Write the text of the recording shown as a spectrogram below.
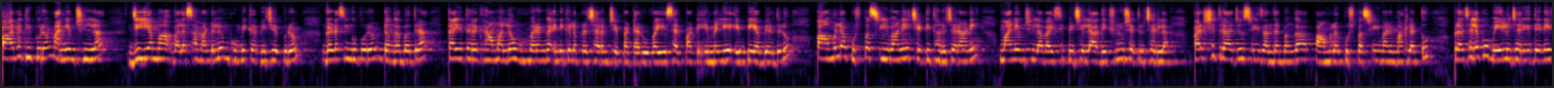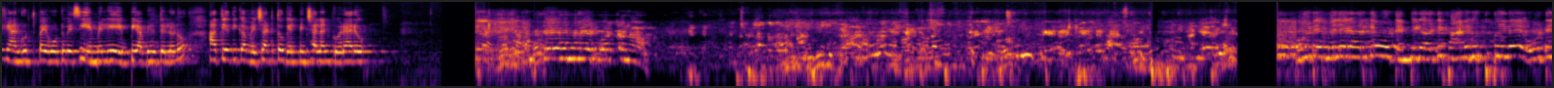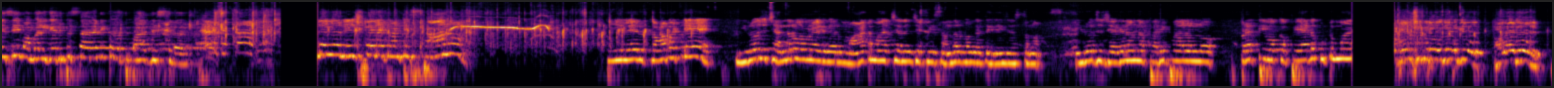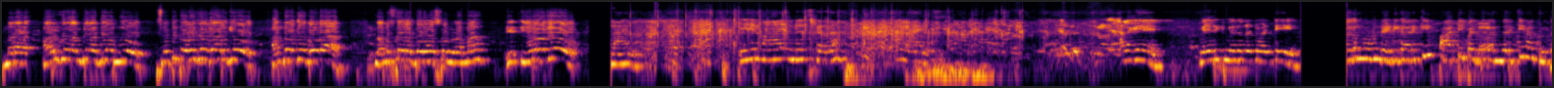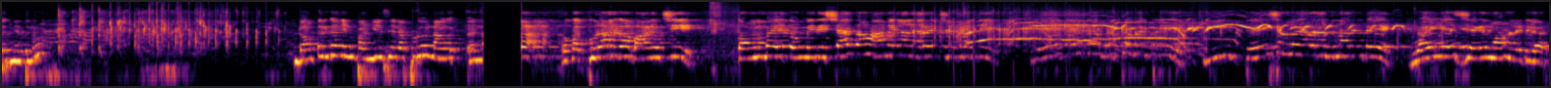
పార్వతీపురం మన్యం జిల్లా జిఎమ్మ వలస మండలం భూమిక విజయపురం గడసింగుపురం తుంగభద్ర తదితర గ్రామాల్లో ముమ్మరంగా ఎన్నికల ప్రచారం చేపట్టారు. వైఎస్ఆర్ పార్టీ ఎమ్మెల్యే ఎంపీ అభ్యర్థులు పాముల పుష్ప శ్రీవాణి చెట్టి ధనుచరాణి మాన్యం జిల్లా వైసీపీ జిల్లా అధ్యక్షులు శత్రుచర్ల పరిషత్ రాజు శ్రీ సందర్భంగా పాముల పుష్ప శ్రీవాణి మాట్లాడుతూ ప్రజలకు మేలు జరిగితేనే ఫ్యాన్ గుర్తుపై ఓటు వేసి ఎమ్మెల్యే ఎంపీ అభ్యర్థులను అత్యధిక మెజార్టీతో గెలిపించాలని కోరారు. ఒకటి ఎమ్మెల్యే గారికి ఒకటి ఎంపీ గారికి ఫ్యాన్ గుర్తుపైనే ఓటేసి మమ్మల్ని గెలిపిస్తారని కోర్టు ప్రార్థిస్తున్నారు. గుండెల్లో నిలిచిపోయినటువంటి స్థానం తీయలేరు కాబట్టే ఈరోజు చంద్రబాబు నాయుడు గారు మాట మార్చారని చెప్పి ఈ సందర్భంగా తెలియజేస్తున్నాం. ఈరోజు జగనన్న పరిపాలనలో ప్రతి ఒక్క పేద కుటుంబాన్ని గారికి అలాగే మన అరుగు ఎంపీ అభ్యర్థి శెట్టి తొలజ గారికి అందరికీ కూడా నమస్కారం తెలియజేసుకుంటున్నామ్మా ఈరోజు మా ఆయన తెలుసు కదా? అలాగే వేదిక మీద ఉన్నటువంటి జగన్మోహన్ రెడ్డి గారికి పార్టీ పెద్దలందరికీ నా కృతజ్ఞతలు. డాక్టర్గా నేను పనిచేసేటప్పుడు నా ఒక కురాలుగా భావించి తొంభై తొమ్మిది శాతం హామీలను నెరవేర్చినటువంటి ఏకైక ముఖ్యమంత్రి ఈ దేశంలో ఎవరన్నారంటే వైఎస్ జగన్మోహన్ రెడ్డి గారు.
